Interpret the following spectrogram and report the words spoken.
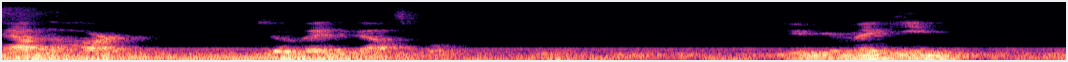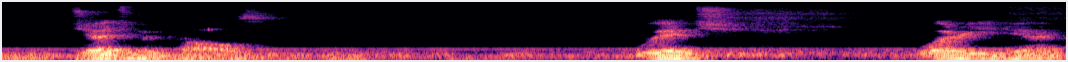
have the heart to obey the gospel. You- You're making judgment calls, which, what are you doing?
